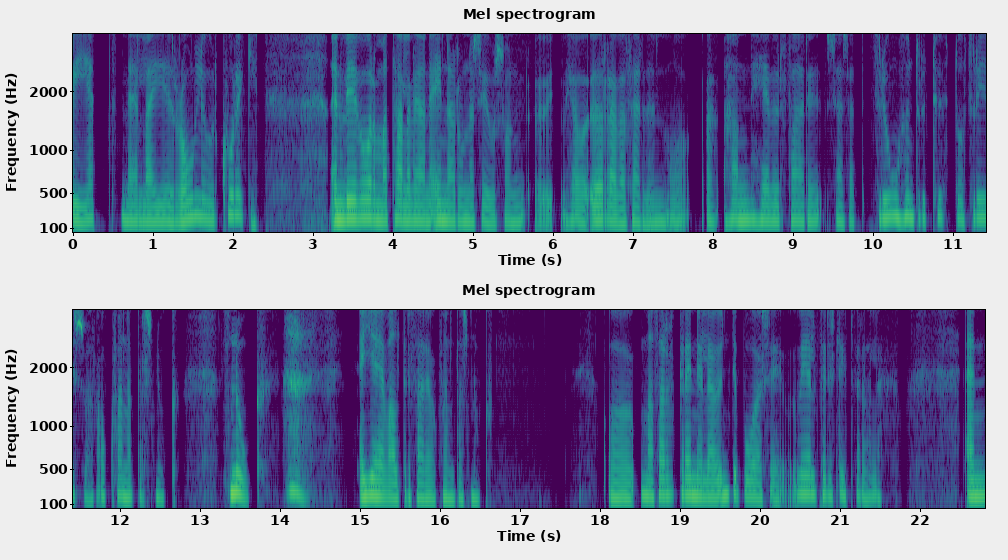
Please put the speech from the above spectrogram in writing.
Bríett með lægið Rólegur kúriki En við vorum að tala við hann Einar Rúna Sigursson uh, hjá Öræfaferðum og hann hefur farið sagt, 323 svar á Kvanadalsnúk. Núk. En ég hef aldrei farið á Kvanadalsnúk. Og maður þarf greinilega að undibúa sig vel fyrir slíkt ferðaleg. En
